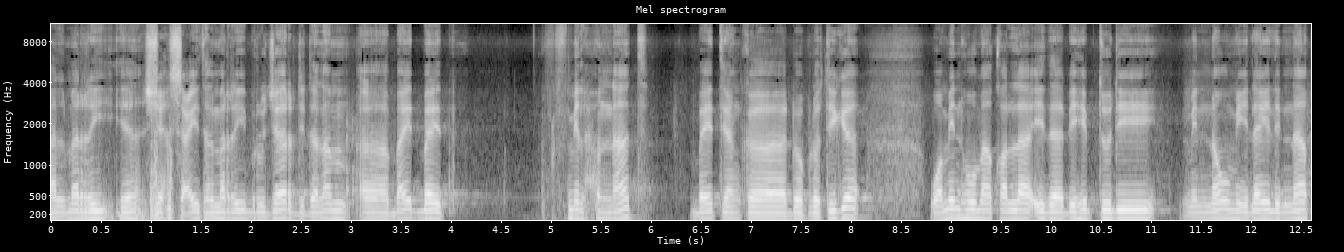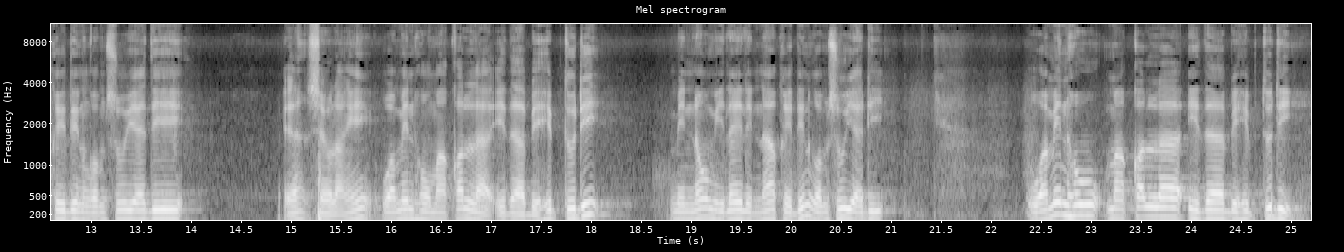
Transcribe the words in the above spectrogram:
المري يا شيخ سعيد المري برجر دي دلم بيت بيت في ملحنات بيت ينك دوبلوتيكا ومنه ما قال إذا بهبت دي من نوم ليل ناقد غمس يدي يا ومنه ما قال إذا بهبت دي min naumi lailin naqidin ghamsu yadi. Wa minhu ma qalla idza bihibtudi.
